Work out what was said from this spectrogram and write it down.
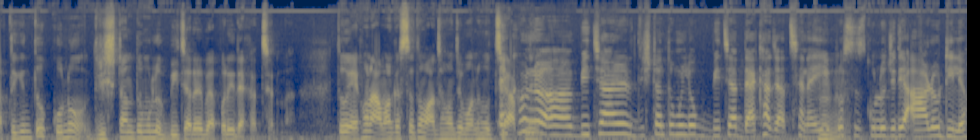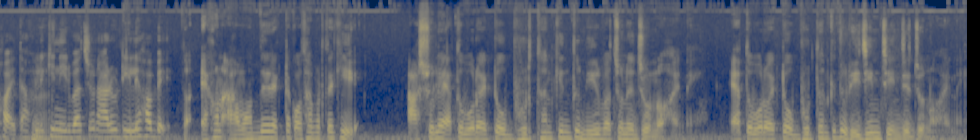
আপনি কিন্তু কোনো দৃষ্টান্তমূলক বিচারের ব্যাপারেই দেখাচ্ছেন না। তো এখন আমার কাছে তো মাঝে মাঝে মনে হচ্ছে এখন বিচার দৃষ্টান্তমূলক বিচার দেখা যাচ্ছে না। এই প্রসেসগুলো যদি আরও ডিলে হয় তাহলে কি নির্বাচন আরও ডিলে হবে? তো এখন আমাদের একটা কথাবার্তা কি আসলে এত বড় একটা অভ্যুত্থান কিন্তু নির্বাচনের জন্য হয় নাই। এত বড় একটা অভ্যুত্থান কিন্তু রিজিম চেঞ্জের জন্য হয় নাই।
